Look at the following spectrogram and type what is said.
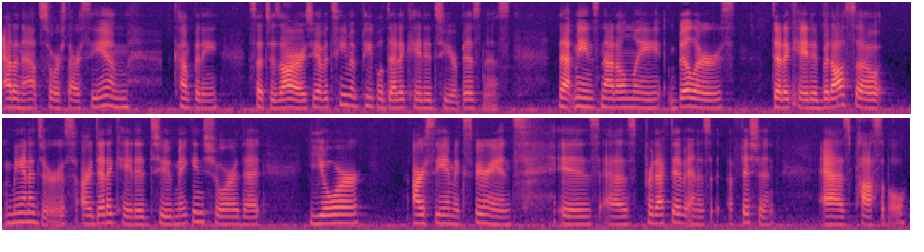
at an outsourced RCM company such as ours, you have a team of people dedicated to your business. That means not only billers dedicated, but also managers are dedicated to making sure that your RCM experience is as productive and as efficient as possible.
